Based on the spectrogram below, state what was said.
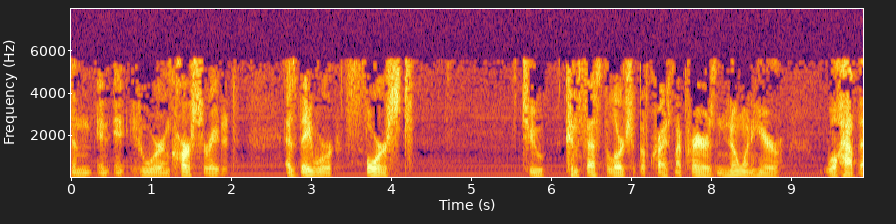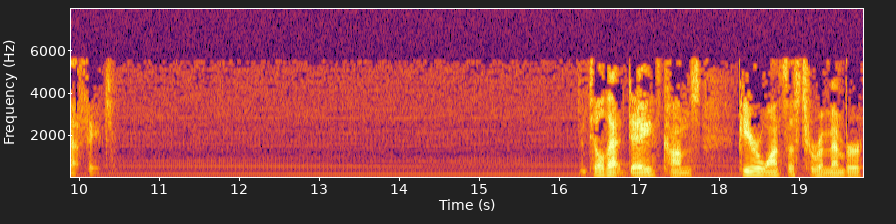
in, in, in, who were incarcerated, as they were forced to confess the lordship of Christ, my prayer is no one here will have that fate. Until that day comes, Peter wants us to remember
